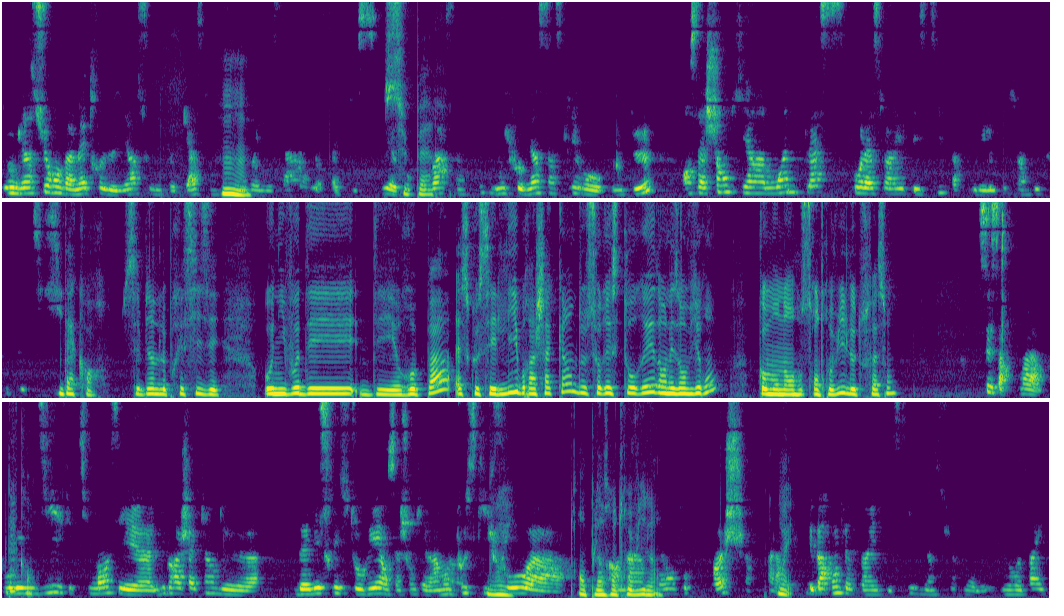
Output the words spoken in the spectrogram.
Donc, bien sûr, on va mettre le lien sous le podcast. On peut mhm. envoyer ça, fait, ici, Super. pour pouvoir Donc, il faut bien s'inscrire aux, deux, en sachant qu'il y a moins de place pour la soirée festive parce que les locaux sont un peu plus petits. D'accord, c'est bien de le préciser. Au niveau des, des repas, est-ce que c'est libre à chacun de se restaurer dans les environs, comme on est en centre-ville de toute façon? C'est ça, voilà. Pour les midis, effectivement, c'est euh, libre à chacun de, d'aller se restaurer en sachant qu'il y a vraiment tout ce qu'il faut à, en plein centre-ville. Proche, Et par contre, la soirée festive, bien sûr, le, repas est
